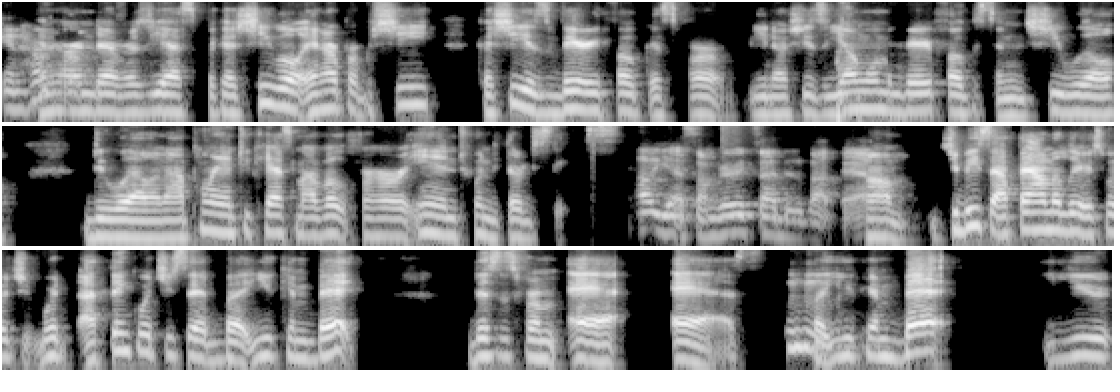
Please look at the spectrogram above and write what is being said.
in her, in her endeavors yes because she will in her purpose she because she is very focused for you know she's a young woman very focused and she will do well and i plan to cast my vote for her in 2036 oh yes i'm very excited about that um jabisa i found the lyrics what you what i think what you said but you can bet this is from at as mm-hmm. but you can bet you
